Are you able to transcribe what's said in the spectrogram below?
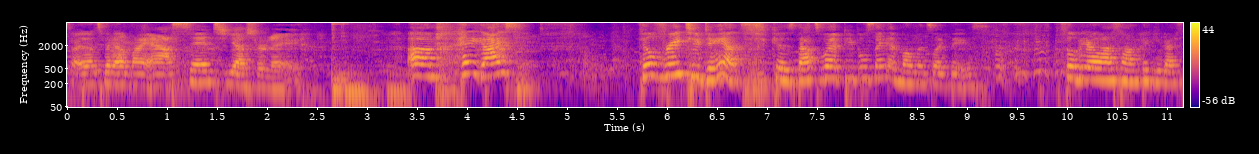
Sorry, that's been out of my ass since yesterday. Um, hey guys, feel free to dance, because that's what people say at moments like these. This will be our last song. Thank you guys.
